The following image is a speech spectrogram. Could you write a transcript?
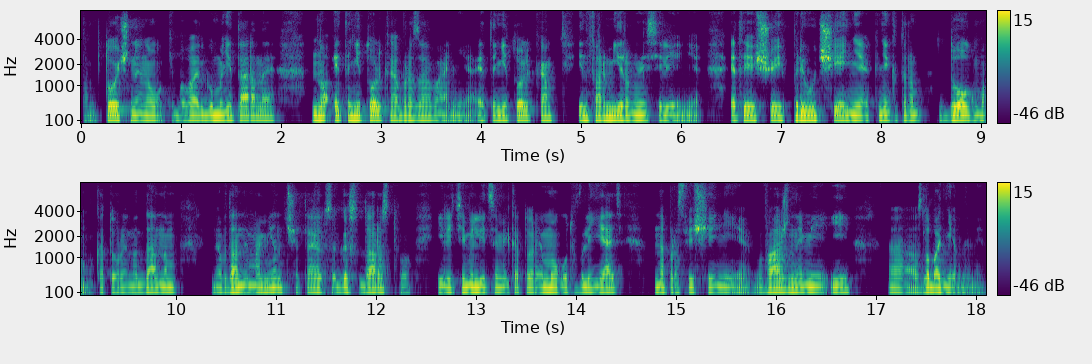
там, точные науки, бывает гуманитарные, но это не только образование, это не только информирование населения, это еще и приучение к некоторым догмам, которые на данном, в данный момент считаются государству или теми лицами, которые могут влиять на просвещение важными и э, злободневными.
